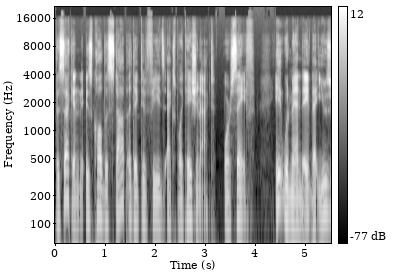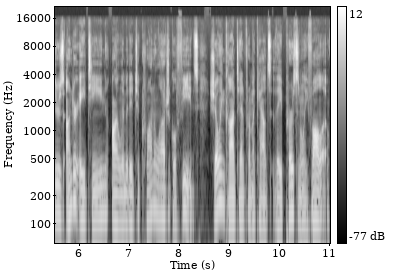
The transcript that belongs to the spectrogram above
The second is called the Stop Addictive Feeds Exploitation Act, or SAFE. It would mandate that users under 18 are limited to chronological feeds showing content from accounts they personally follow.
